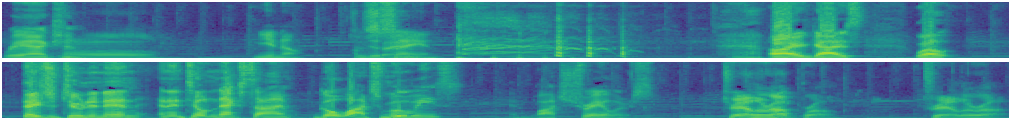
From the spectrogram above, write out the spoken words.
reaction. Oh, You know, I'm Just just saying. saying. All right, guys. Well, thanks for tuning in. And until next time, go watch movies and watch trailers. trailer up, bro. Trailer up.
